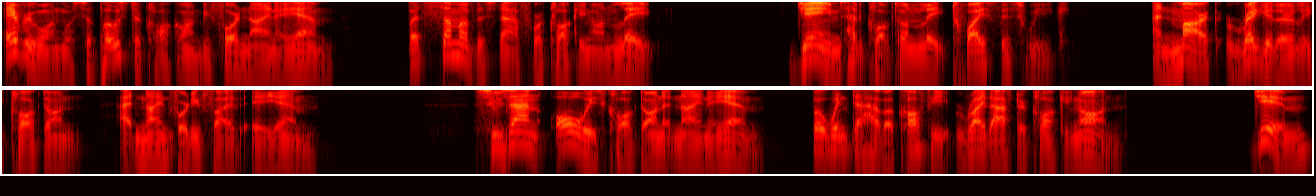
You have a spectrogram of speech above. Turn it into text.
Everyone was supposed to clock on before 9 a.m., but some of the staff were clocking on late. James had clocked on late twice this week, and Mark regularly clocked on at 9.45 a.m. Suzanne always clocked on at 9 a.m., but went to have a coffee right after clocking on. Jim,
